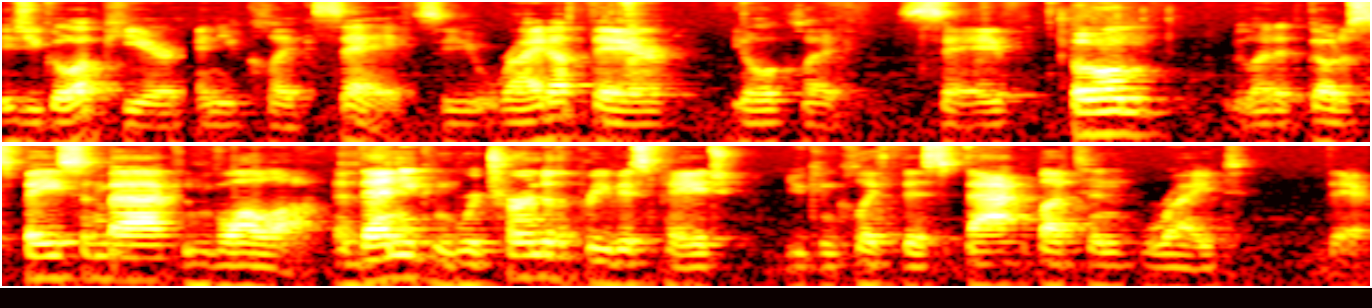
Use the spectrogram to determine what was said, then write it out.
is you go up here and you click save. So you right up there, you'll click save. Boom, we let it go to space and back, and voila. And then you can return to the previous page. You can click this back button right there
